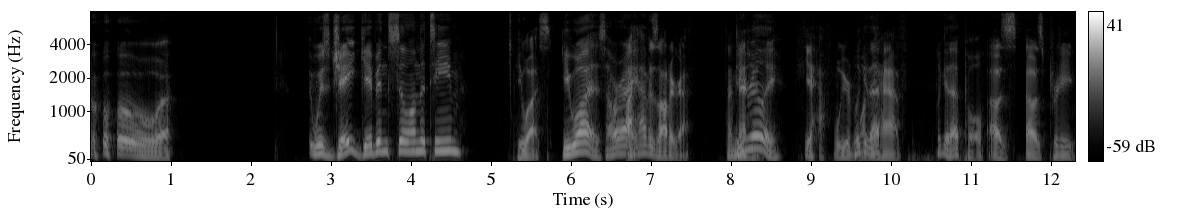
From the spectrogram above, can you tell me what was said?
oh, was Jay Gibbons still on the team? he was. He was. All right. I have his autograph. I Do you him. really? Yeah, weird Look at one that. to have. Look at that poll. I was I was pretty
